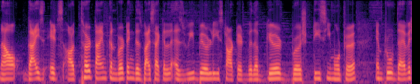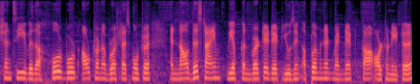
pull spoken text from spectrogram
Now, guys, it's our third time converting this bicycle as we barely started with a geared brush DC motor improved the efficiency with a hoverboard outrunner brushless motor. And now this time we have converted it using a permanent magnet car alternator.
